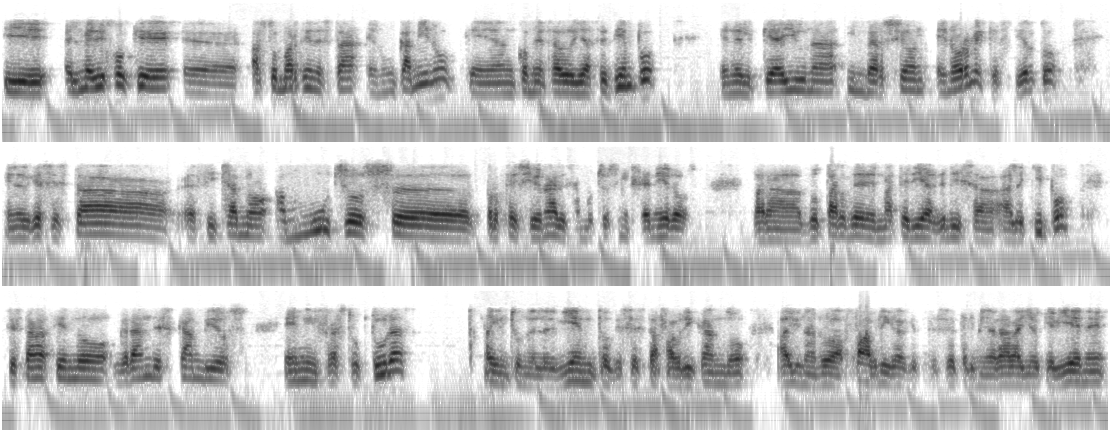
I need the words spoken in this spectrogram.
Y él me dijo que eh, Aston Martin está en un camino que han comenzado ya hace tiempo, en el que hay una inversión enorme, que es cierto, en el que se está eh, fichando a muchos eh, profesionales, a muchos ingenieros para dotar de materia gris al equipo. Se están haciendo grandes cambios en infraestructuras, hay un túnel de viento que se está fabricando, hay una nueva fábrica que se terminará el año que viene,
